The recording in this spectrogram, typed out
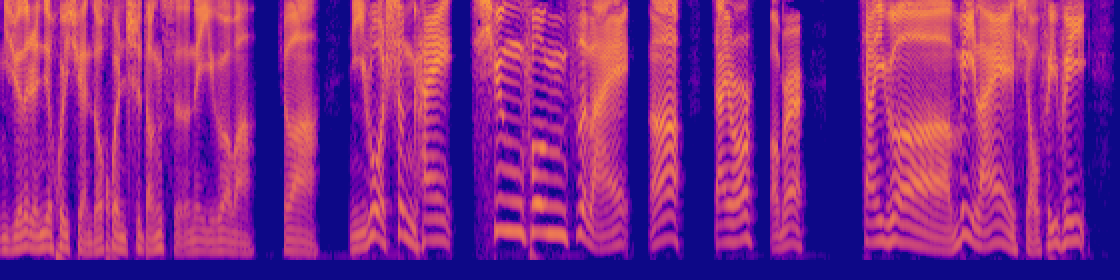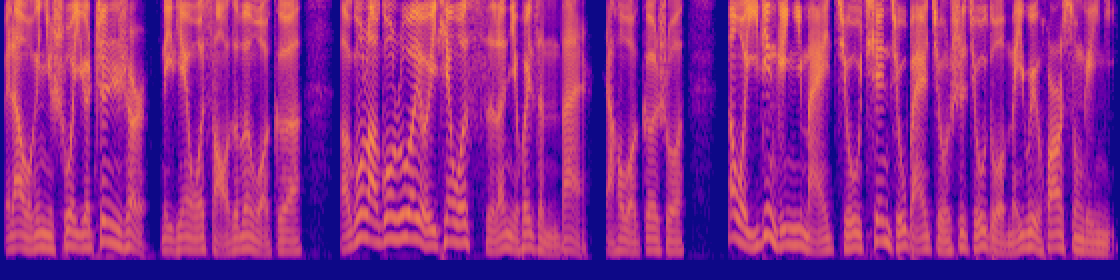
你觉得人家会选择混吃等死的那一个吗？是吧？你若盛开，清风自来啊！加油，宝贝儿。下一个未来小飞飞，未来我跟你说一个真事儿。那天我嫂子问我哥：“老公，老公，如果有一天我死了，你会怎么办？”然后我哥说：“那我一定给你买九千九百九十九朵玫瑰花送给你。”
